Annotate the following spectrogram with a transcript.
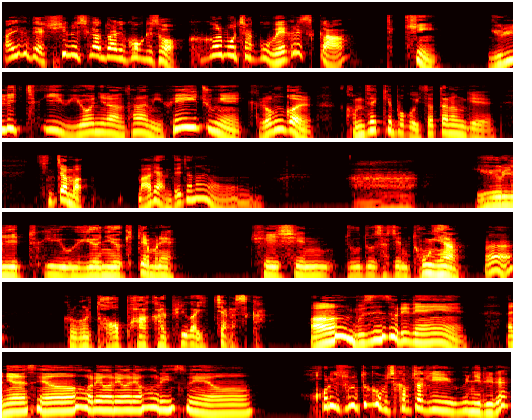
아니 근데 쉬는 시간도 아니고 거기서 그걸 못 참고 왜 그랬을까? 특히 윤리특위위원이라는 사람이 회의 중에 그런 걸 검색해보고 있었다는 게 진짜 막 말이 안 되잖아요. 아 윤리특위위원이었기 때문에 최신 누드 사진 동향 어? 그런 걸 더 파악할 필요가 있지 않았을까? 아 무슨 소리래. 안녕하세요. 허리허리허리 허리수예요. 허리수는 뜬금없이 갑자기 웬일이래?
